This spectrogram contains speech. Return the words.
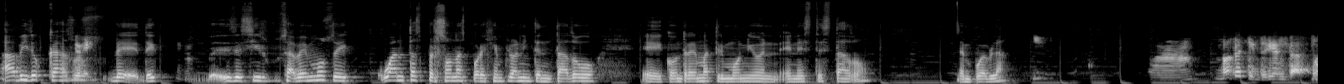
Ha habido casos de, de, es decir, sabemos de cuántas personas, por ejemplo, han intentado eh, contraer matrimonio en, en este estado, en Puebla. No le tendría el dato.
